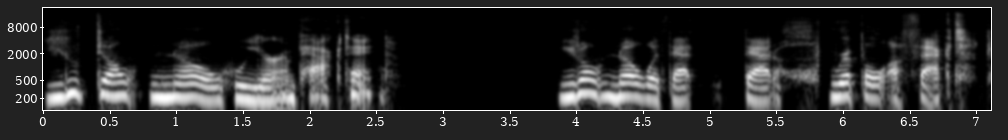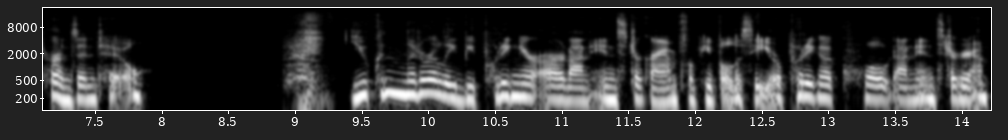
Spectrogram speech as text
you don't know who you're impacting. You don't know what that that ripple effect turns into. You can literally be putting your art on Instagram for people to see or putting a quote on Instagram.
